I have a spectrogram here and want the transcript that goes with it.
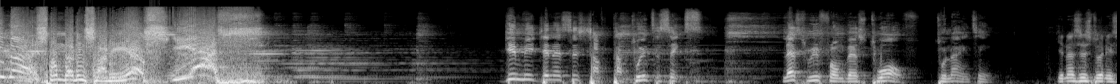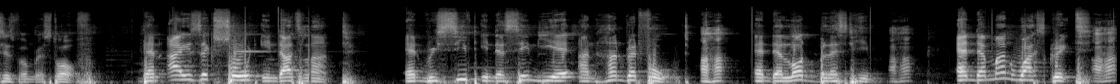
Amen. Somebody said yes. Yes. Give me Genesis chapter 26. Let's read from verse 12 to 19. Genesis 26 from verse 12. Then Isaac sowed in that land and received in the same year an hundredfold. Uh-huh. And the Lord blessed him. Uh-huh. And the man waxed great Uh-huh.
